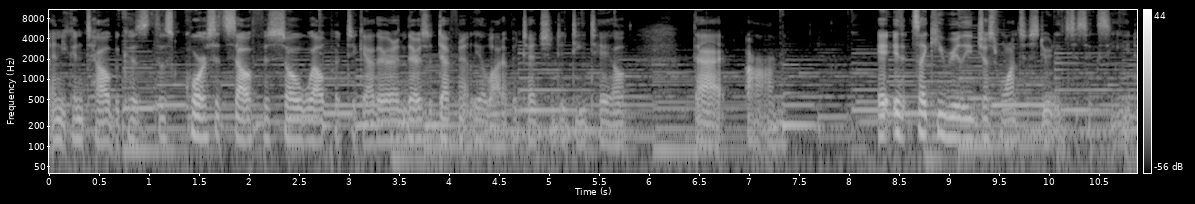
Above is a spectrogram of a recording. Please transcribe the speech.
and you can tell because this course itself is so well put together and there's definitely a lot of attention to detail that um, it, it's like he really just wants his students to succeed.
